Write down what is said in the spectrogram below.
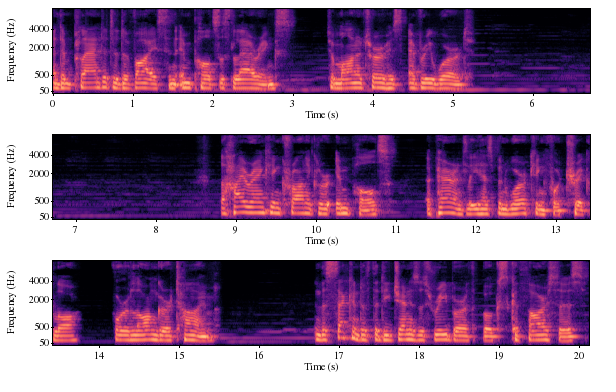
and implanted a device in Impulse's larynx to monitor his every word. The high ranking chronicler Impulse apparently has been working for Triglaw for a longer time. In the second of the Degenesis Rebirth books, Catharsis,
